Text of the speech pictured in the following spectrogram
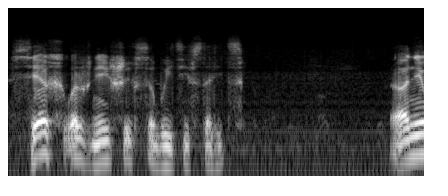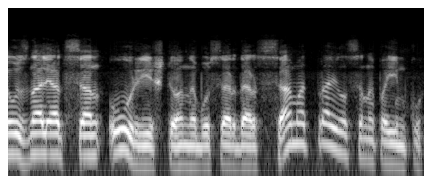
всех важнейших событий в столице. Они узнали от Сан-Ури, что Набусардар сам отправился на поимку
